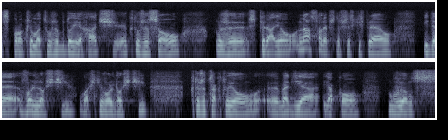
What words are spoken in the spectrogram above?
sporo kilometrów, żeby dojechać, e, którzy są, którzy wspierają nas, ale przede wszystkim wspierają ideę wolności, właśnie wolności, którzy traktują e, media jako, mówiąc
